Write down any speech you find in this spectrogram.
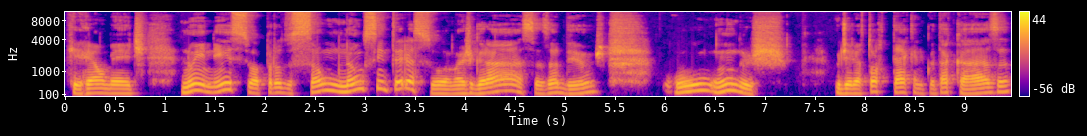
que realmente, no início, a produção não se interessou, mas graças a Deus, o, um dos o diretor técnico da casa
